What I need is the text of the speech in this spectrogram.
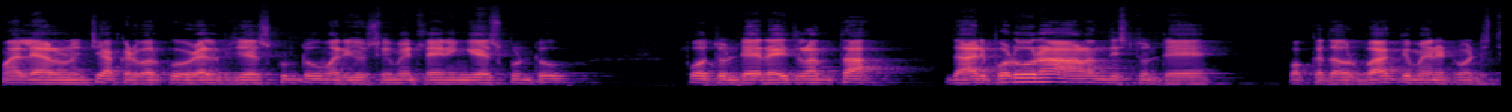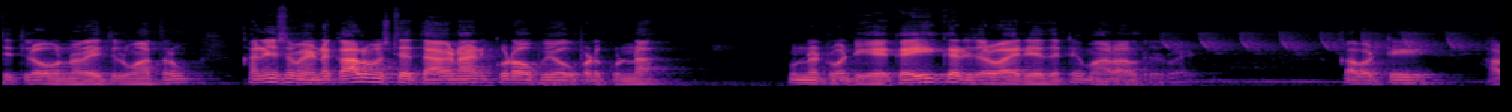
మళ్ళీ వాళ్ళ నుంచి అక్కడి వరకు వెడల్పు చేసుకుంటూ మరియు సిమెంట్ లైనింగ్ వేసుకుంటూ పోతుంటే రైతులంతా దారి పొడవునా ఆనందిస్తుంటే ఒక్క దౌర్భాగ్యమైనటువంటి స్థితిలో ఉన్న రైతులు మాత్రం కనీసం ఎండాకాలం వస్తే తాగడానికి కూడా ఉపయోగపడకుండా ఉన్నటువంటి ఏకైక రిజర్వాయర్ ఏదంటే మారాల రిజర్వాయర్. కాబట్టి ఆ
